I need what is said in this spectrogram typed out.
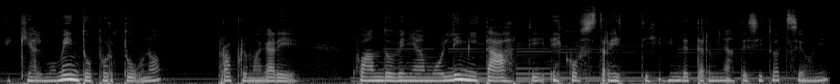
e che al momento opportuno, proprio magari quando veniamo limitati e costretti in determinate situazioni,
